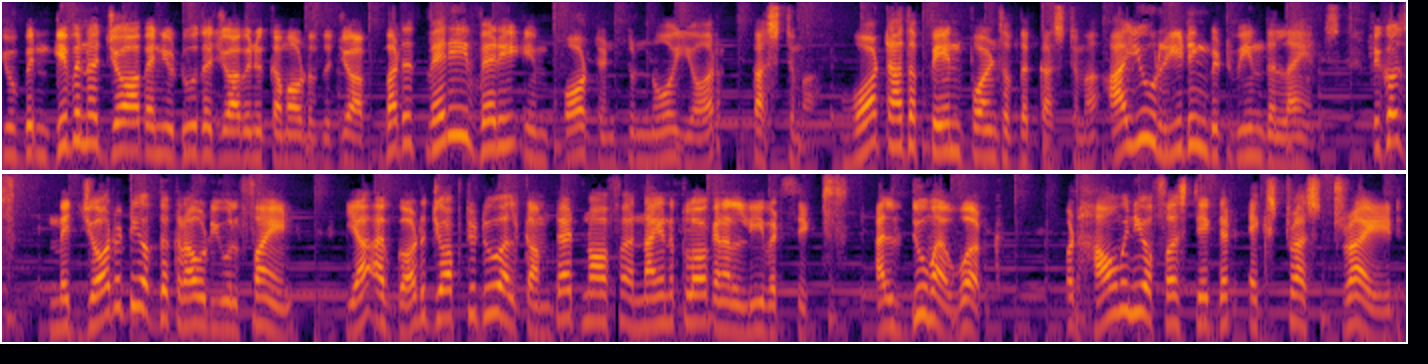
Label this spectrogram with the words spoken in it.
you've been given a job and you do the job and you come out of the job. But it's very very important to know your customer. What are the pain points of the customer? Are you reading between the lines? Because majority of the crowd you will find yeah i've got a job to do. I'll come at 9 o'clock and i'll leave at 6 i'll do my work. But how many of us take that extra stride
